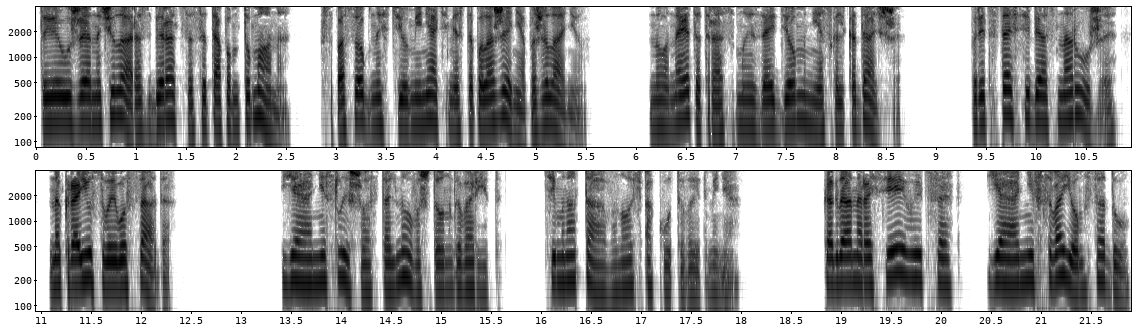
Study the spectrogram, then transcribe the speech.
Ты уже начала разбираться с этапом тумана, способностью менять местоположение по желанию. Но на этот раз мы зайдем несколько дальше. Представь себя снаружи, на краю своего сада. Я не слышу остального, что он говорит. Темнота вновь окутывает меня. Когда она рассеивается, я не в своем саду.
